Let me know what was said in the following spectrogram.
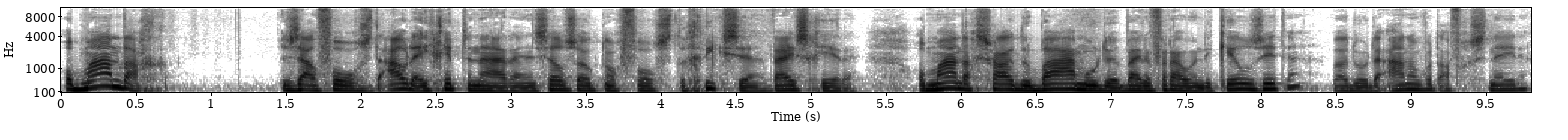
Op maandag zou volgens de oude Egyptenaren en zelfs ook nog volgens de Griekse wijsgeren, op maandag zou de baarmoeder bij de vrouw in de keel zitten, waardoor de adem wordt afgesneden.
